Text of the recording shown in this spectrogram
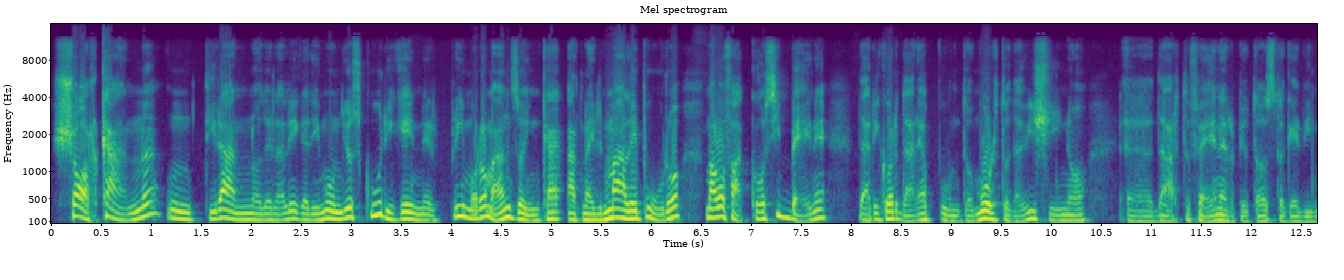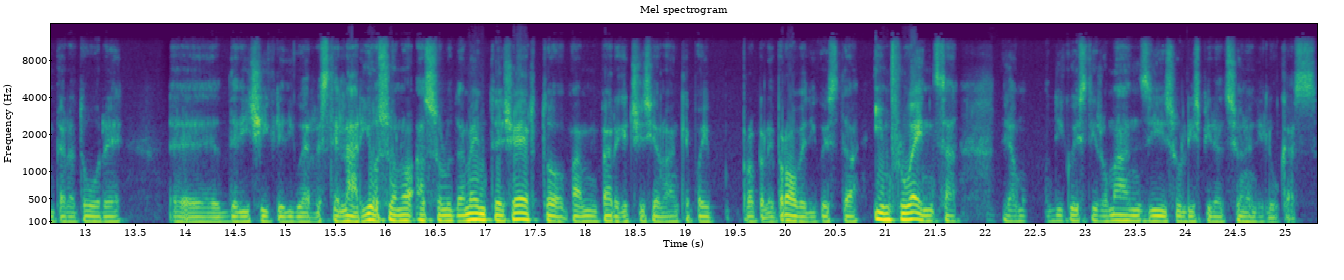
Shor Khan, un tiranno della Lega dei Mondi Oscuri che nel primo romanzo incarna il male puro, ma lo fa così bene da ricordare appunto molto da vicino eh, Darth Fener piuttosto che l'imperatore eh, dei cicli di guerre stellari. Io sono assolutamente certo, ma mi pare che ci siano anche poi proprio le prove di questa influenza diciamo, di questi romanzi sull'ispirazione di Lucas.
